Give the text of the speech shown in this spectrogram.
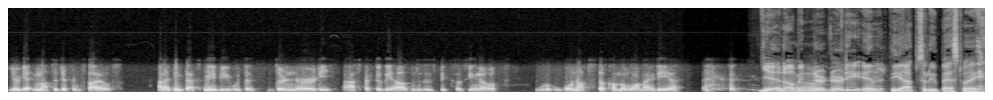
you're getting lots of different styles. And I think that's maybe with the, the nerdy aspect of the albums is because, you know, we're not stuck on the one idea. yeah, no, I mean, ner- nerdy in the absolute best way.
